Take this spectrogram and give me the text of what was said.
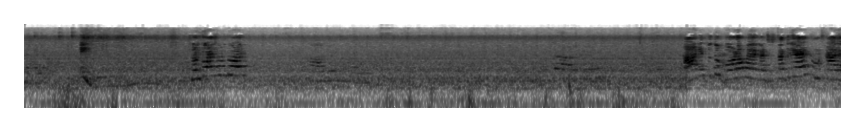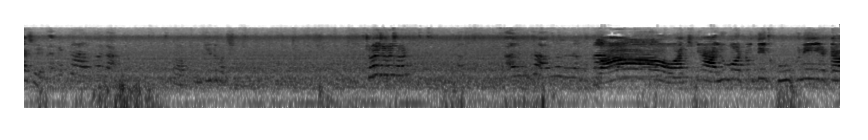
দেখা যাক। এই সন্টু, আয় সন্টু, আয়। আরে, তুই তো বড় হয়ে গেছিস। তাড়াতাড়ি আয় তোমার কাজ আছে। আজকে আলু মটর দিয়ে ঘুগনি এটা।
